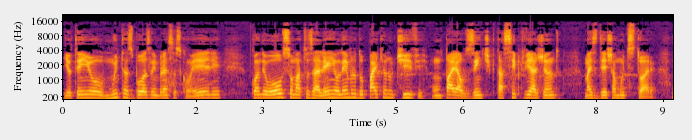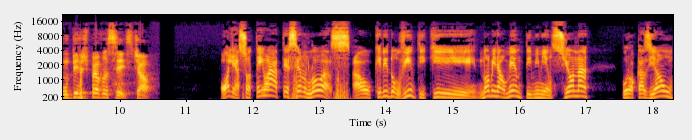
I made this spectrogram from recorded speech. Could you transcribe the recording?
e eu tenho muitas boas lembranças com ele. Quando eu ouço o Matusalém, eu lembro do pai que eu não tive, um pai ausente que está sempre viajando, mas deixa muita história. Um beijo para vocês, tchau! Olha, só tenho a tecer loas ao querido ouvinte que nominalmente me menciona por ocasião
